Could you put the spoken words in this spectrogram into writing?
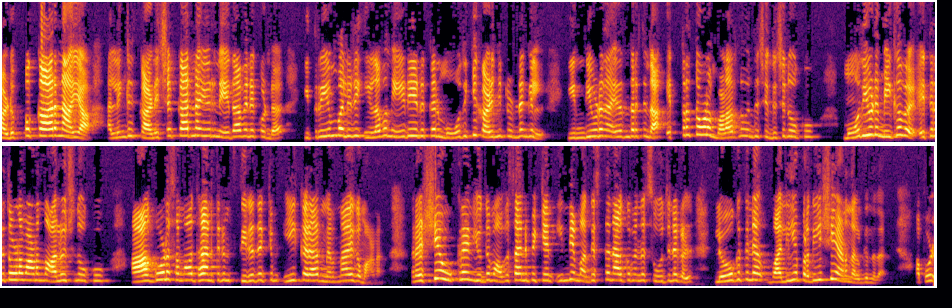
കടുപ്പക്കാരനായ അല്ലെങ്കിൽ കണിശക്കാരനായ ഒരു നേതാവിനെ കൊണ്ട് ഇത്രയും വലിയൊരു ഇളവ് നേടിയെടുക്കാൻ മോദിക്ക് കഴിഞ്ഞിട്ടുണ്ടെങ്കിൽ ഇന്ത്യയുടെ നയതന്ത്രജ്ഞത എത്രത്തോളം വളർന്നു എന്ന് ചിന്തിച്ചു നോക്കൂ. മോദിയുടെ മികവ് എത്രത്തോളമാണെന്ന് ആലോചിച്ച് നോക്കൂ. ആഗോള സമാധാനത്തിനും സ്ഥിരതയ്ക്കും ഈ കരാർ നിർണായകമാണ്. റഷ്യ ഉക്രൈൻ യുദ്ധം അവസാനിപ്പിക്കാൻ ഇന്ത്യ മധ്യസ്ഥനാകുമെന്ന സൂചനകൾ ലോകത്തിന് വലിയ പ്രതീക്ഷയാണ് നൽകുന്നത്. അപ്പോൾ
